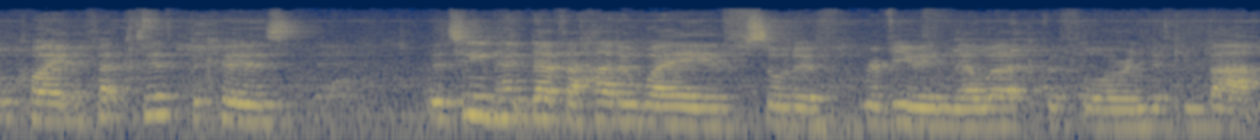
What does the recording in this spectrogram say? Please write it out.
were quite effective because the team had never had a way of sort of reviewing their work before and looking back.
